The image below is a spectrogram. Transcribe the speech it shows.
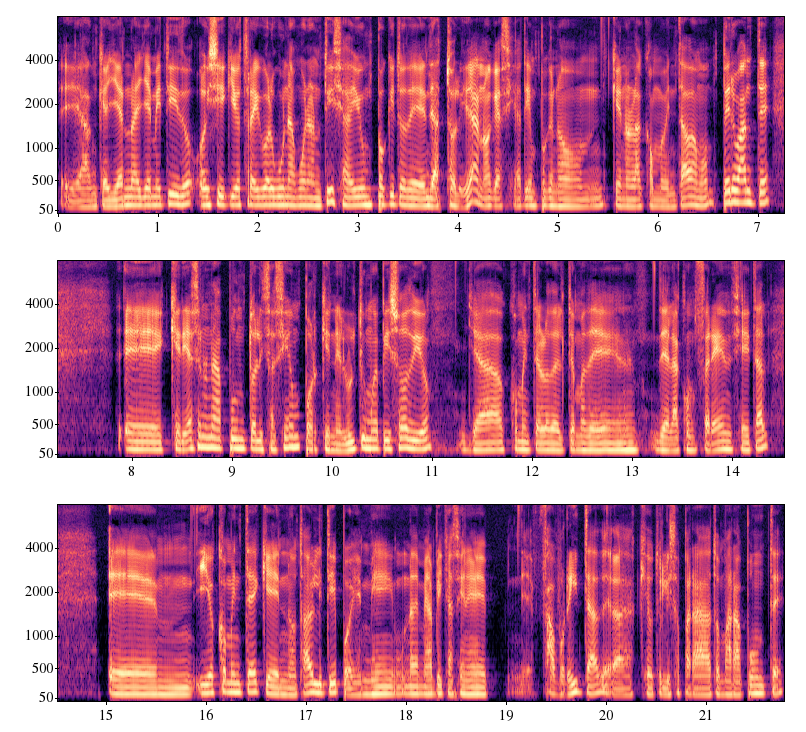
eh, aunque ayer no haya emitido, hoy sí que os traigo alguna buena noticia, hay un poquito de, actualidad, ¿no? Que hacía tiempo que no, que no la comentábamos. Pero antes Eh, quería hacer una puntualización porque en el último episodio ya os comenté lo del tema de, la conferencia y tal. Eh, y os comenté que Notability pues, es una de mis aplicaciones eh, favoritas, de las que utilizo para tomar apuntes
